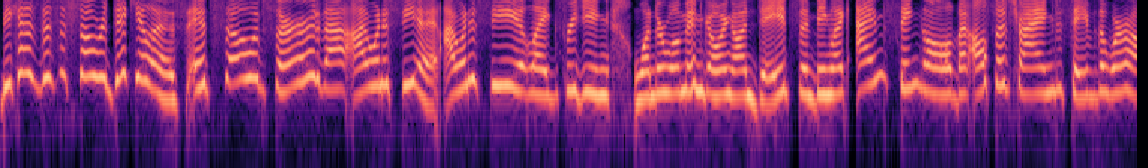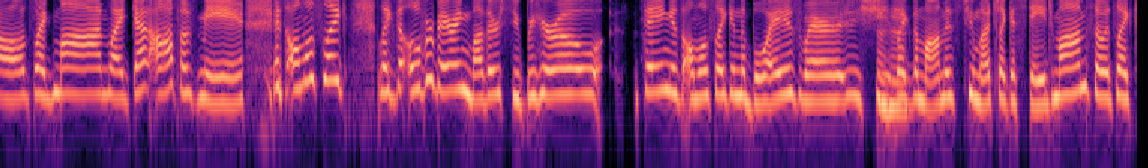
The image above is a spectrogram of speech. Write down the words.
Because this is so ridiculous. It's so absurd that I want to see it. I want to see like freaking Wonder Woman going on dates and being like, I'm single, but also trying to save the world. Like, mom, like, get off of me. It's almost like like the overbearing mother superhero thing is almost like in the boys where she mm-hmm. like the mom is too much like a stage mom so it's like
